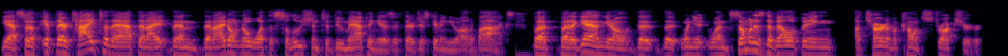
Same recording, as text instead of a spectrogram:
Yeah. So if, if they're tied to that, then I then then I don't know what the solution to do mapping is if they're just giving you out of box. But but again, you know, the the when you when someone is developing a chart of account structure,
